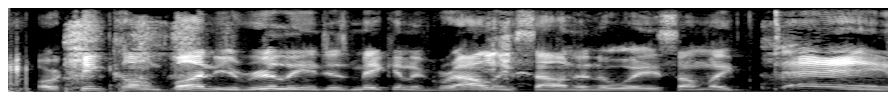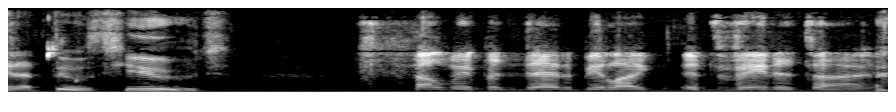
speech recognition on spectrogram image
or King Kong Bundy, really, and just making a growling sound in a way. So I'm like, dang, that dude's huge. I was waiting for the dad to be like, it's Vader time.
